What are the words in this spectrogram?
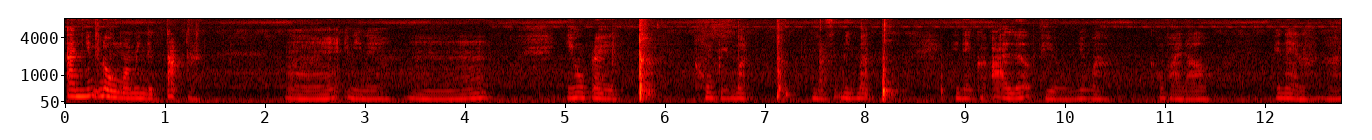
ăn những đồ mà mình được tặng à? Đấy nhìn này. Ừ. cái hộp này không bí mật mình sẽ bí mật. Thì này có I love you nhưng mà không phải đâu. Bên này là đấy,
